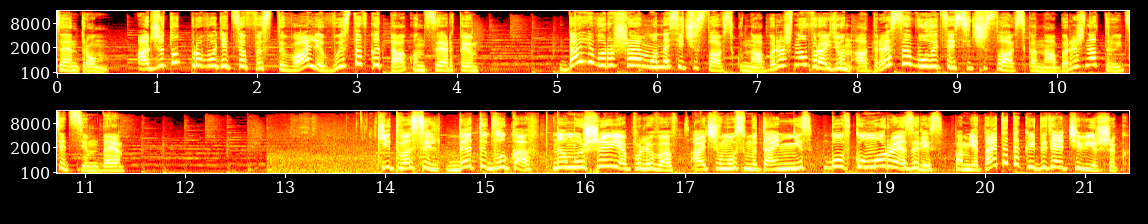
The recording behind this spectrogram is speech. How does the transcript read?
центром. Адже тут проводяться фестивалі, виставки та концерти. Далі вирушаємо на Січеславську набережну в район адреси вулиця Січеславська набережна 37Д. Кіт Василь, де ти блукав? На мишей я полював. А чому сметані ніс? Бо в комору я заліз. Пам'ятаєте такий дитячий віршик?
